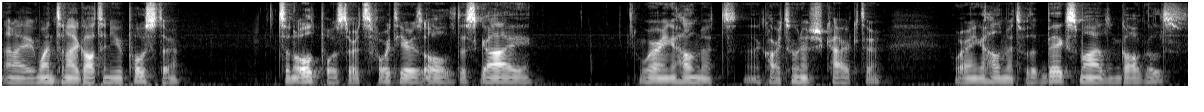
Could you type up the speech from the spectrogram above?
and I went and I got a new poster. It's an old poster. It's 40 years old. This guy wearing a helmet, a cartoonish character, wearing a helmet with a big smile and goggles,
